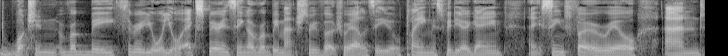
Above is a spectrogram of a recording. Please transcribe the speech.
watching rugby through or you're experiencing a rugby match through virtual reality. You're playing this video game and it seems photoreal and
